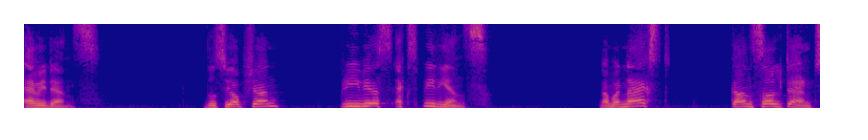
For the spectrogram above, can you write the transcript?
ایویڈینس دوسری option previous experience number next consultants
